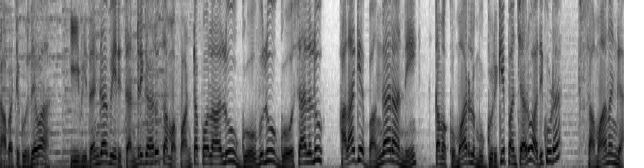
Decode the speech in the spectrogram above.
కాబట్టి గురుదేవా ఈ విధంగా వీరి తండ్రి గారు తమ పంట పొలాలు గోవులు గోశాలలు అలాగే బంగారాన్ని తమ కుమారులు ముగ్గురికి పంచారు. అది కూడా సమానంగా.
